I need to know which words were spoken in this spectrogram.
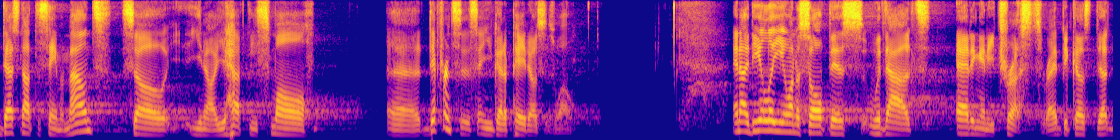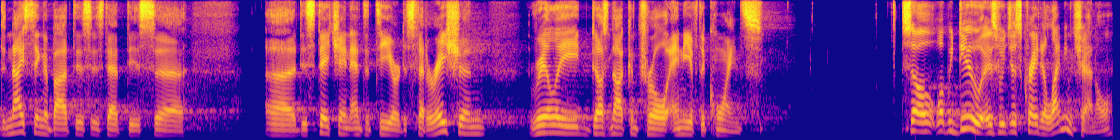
that's not the same amount. So, you know, you have these small uh, differences and you got to pay those as well. And ideally, you want to solve this without adding any trust, right? Because the, the nice thing about this is that this, uh, uh, the state chain entity or this federation really does not control any of the coins. So what we do is we just create a lightning channel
